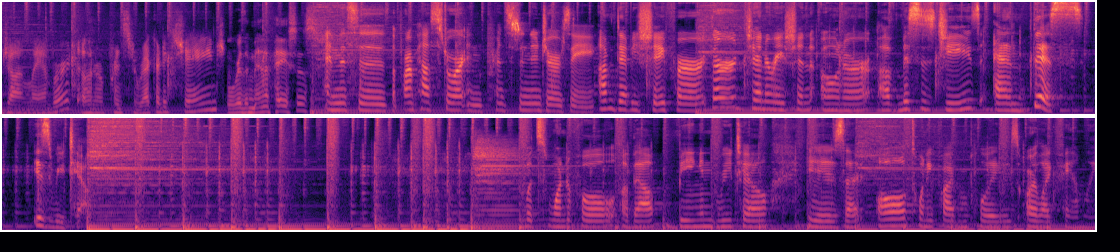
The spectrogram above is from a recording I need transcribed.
Jon Lambert, owner of Princeton Record Exchange. We're the Menapaces. And this is the Farmhouse Store in Princeton, New Jersey. I'm Debbie Schaeffer, third generation owner of Mrs. G's, and this is retail. What's wonderful about being in retail is that all 25 employees are like family,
